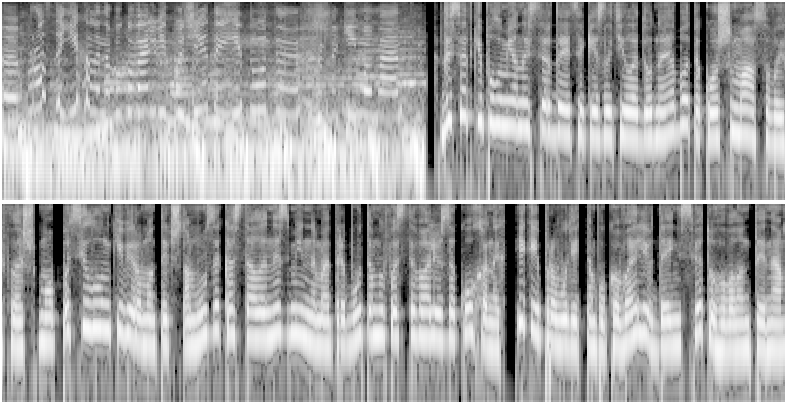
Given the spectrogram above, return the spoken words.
Е, Просто їхали на Буковель відпочити, і тут е, такий момент. Десятки полум'яних сердець, які злетіли до неба, також масовий флешмоб поцілунків і романтична музика стали незмінними атрибутами фестивалю закоханих, який проводять на Буковелі в день святого Валентина.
